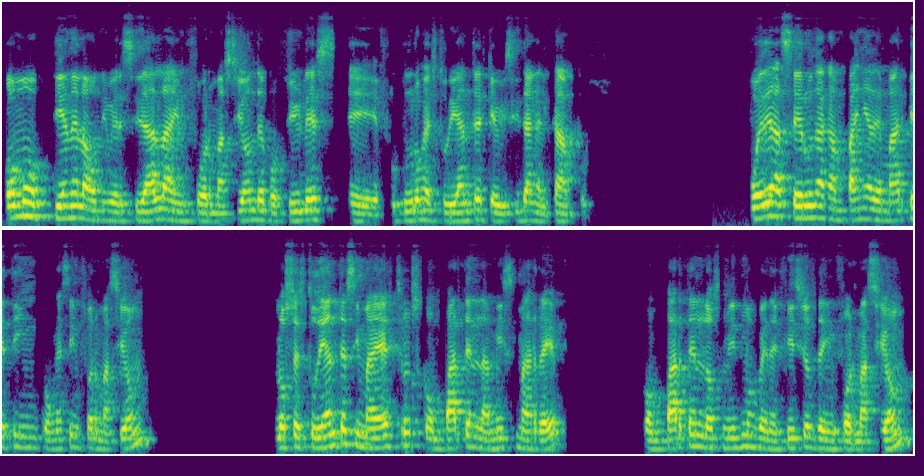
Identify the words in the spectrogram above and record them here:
¿Cómo obtiene la universidad la información de posibles eh, futuros estudiantes que visitan el campus? ¿Puede hacer una campaña de marketing con esa información? ¿Los estudiantes y maestros comparten la misma red? ¿Comparten los mismos beneficios de información?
